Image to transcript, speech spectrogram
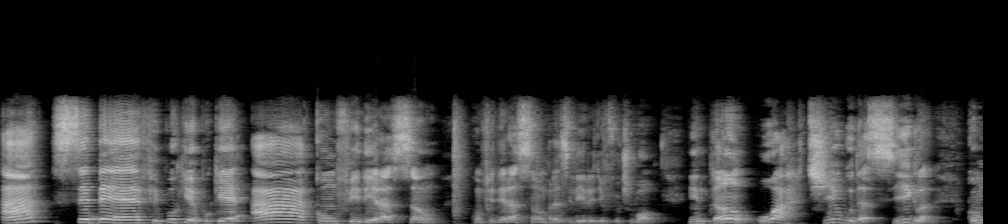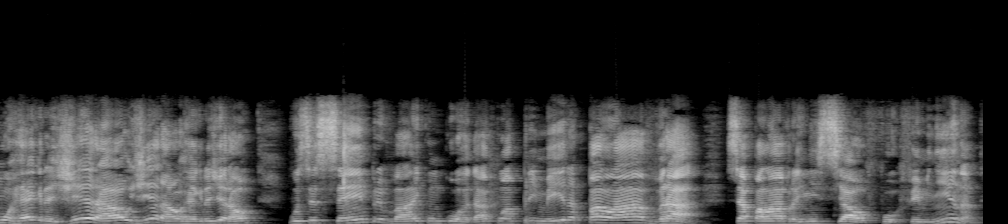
A CBF, por quê? Porque é a Confederação, Confederação Brasileira de Futebol. Então, o artigo da sigla, como regra geral, geral, regra geral, você sempre vai concordar com a primeira palavra. Se a palavra inicial for feminina,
